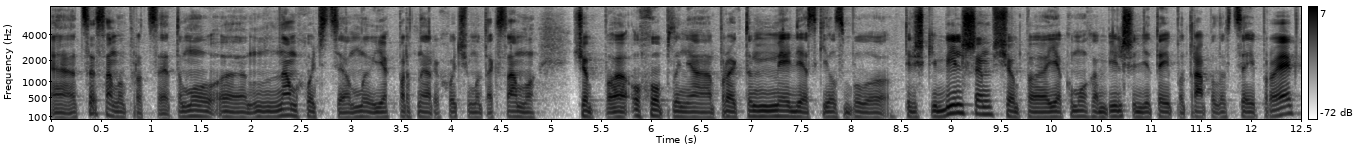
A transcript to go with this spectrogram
е, це саме про це. Тому е, нам хочеться, ми як партнери хочемо так само, щоб е, охоплення проекту Media Skills було трішки більшим, щоб якомога більше дітей потрапили в цей проект.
